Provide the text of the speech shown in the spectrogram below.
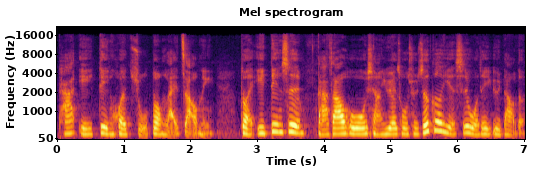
他一定会主动来找你。对，一定是打招呼，想约出去，这个也是我自己遇到的，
